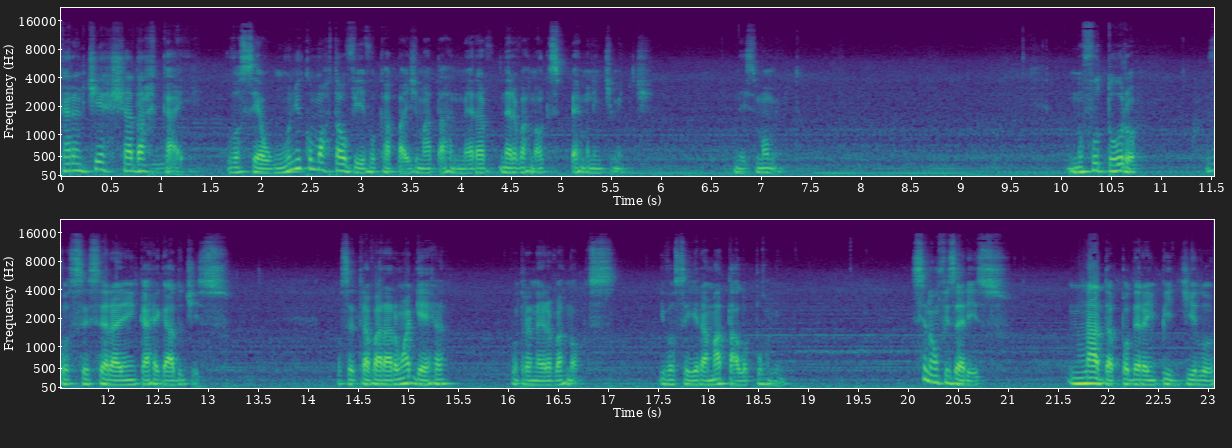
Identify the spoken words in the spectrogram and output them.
Karantir Shadarkai. Você é o único mortal vivo capaz de matar Nervarnox permanentemente. Nesse momento. No futuro, você será encarregado disso. Você travará uma guerra contra Nervarnox. E você irá matá-lo por mim. Se não fizer isso, nada poderá impedi-lo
